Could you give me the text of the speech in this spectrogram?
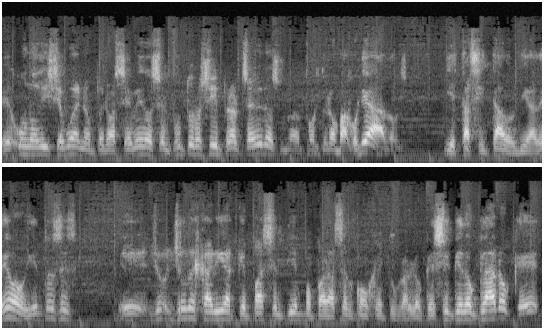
Eh, uno dice, bueno, pero Acevedo es el futuro, sí, pero Acevedo es uno de los porteros más goleados y está citado el día de hoy. Entonces, eh, yo, yo dejaría que pase el tiempo para hacer conjeturas. Lo que sí quedó claro que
